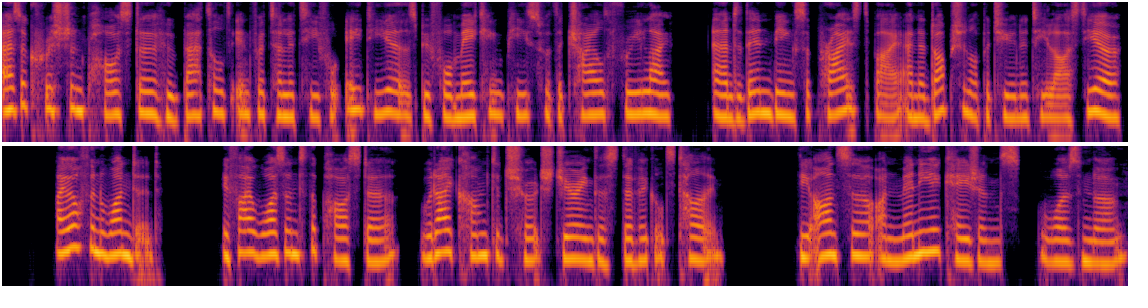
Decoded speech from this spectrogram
As a Christian pastor who battled infertility for eight years before making peace with a child free life and then being surprised by an adoption opportunity last year, I often wondered if I wasn't the pastor, would I come to church during this difficult time? The answer on many occasions was no.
